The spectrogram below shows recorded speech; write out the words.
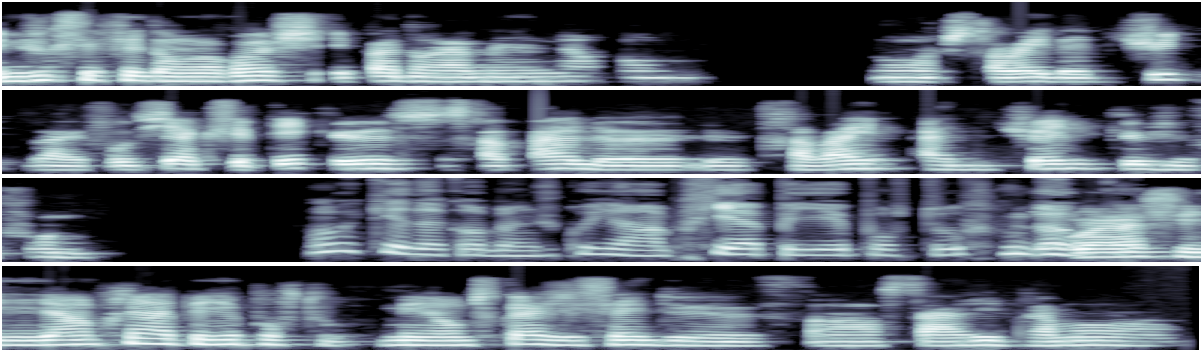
Mais vu que c'est fait dans le rush et pas dans la manière dont, dont je travaille d'habitude, bah, il faut aussi accepter que ce sera pas le, le travail habituel que je fournis. Ok, d'accord. Ben, du coup, il y a un prix à payer pour tout. voilà, c'est, il y a un prix à payer pour tout. Mais en tout cas, j'essaie de, enfin, ça arrive vraiment.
